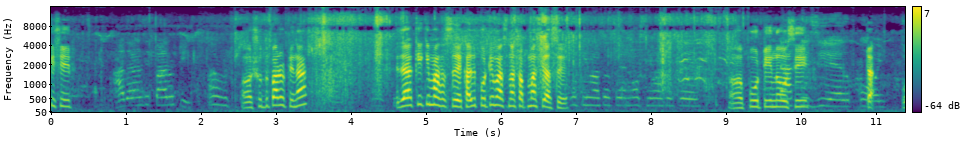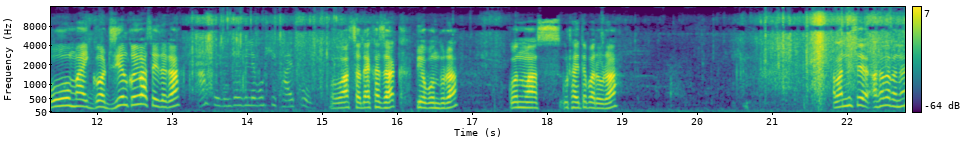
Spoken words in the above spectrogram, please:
কিসির? ও শুধু পারুটি না? এটা কি কি মাছ আছে? খালি পুঁটি মাছ না সব মাছই আছে? পুঁটি নসি ও, মাই গড জিএল কই আছে এই জায়গা? ও আচ্ছা দেখা যাক প্রিয় বন্ধুরা কোন মাছ উঠাইতে পারে ওরা? আমার নিচে আসা যাবে না?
